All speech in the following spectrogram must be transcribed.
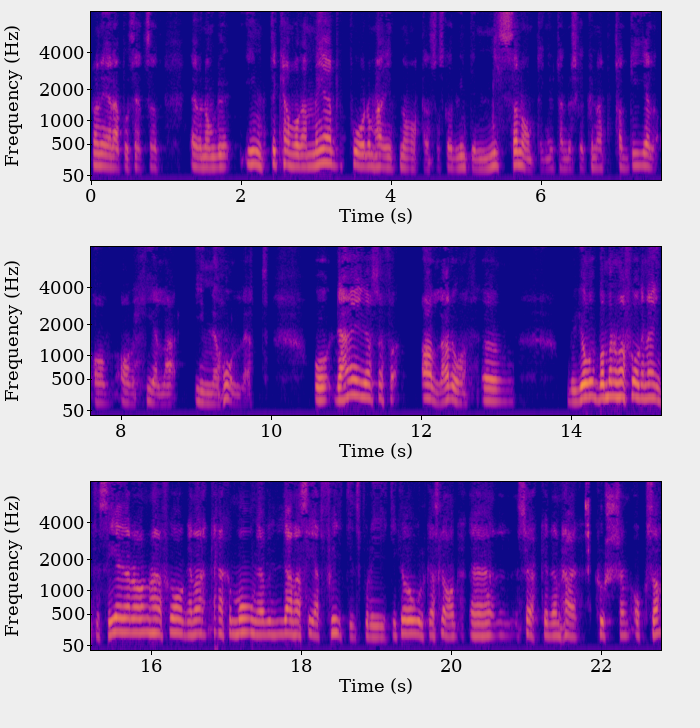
planera på ett sätt så att även om du inte kan vara med på de här internaten så ska du inte missa någonting utan du ska kunna ta del av, av hela innehållet. Och det här är ju alltså för alla då. Ehm, du jobbar med de här frågorna, är intresserad av de här frågorna. Kanske många vill gärna se att fritidspolitiker av olika slag eh, söker den här kursen också.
